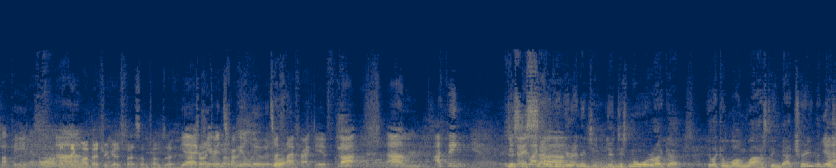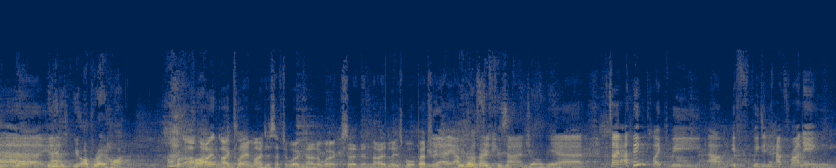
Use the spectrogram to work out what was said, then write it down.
puppy. I think my battery goes flat sometimes though. I Yeah, try and keep Kieran's up. probably a little bit It's less all right. hyperactive, but um, I think you just know, like saving a- your energy. You're just more like a you're like a long-lasting battery that doesn't. Yeah, yeah. You, just, you operate hot. I, I, I claim I just have to work hard at work, so then I lose more battery. Yeah, yeah, You've got a very sitting physical time. job, yeah. So I think like we, um, if we didn't have running,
